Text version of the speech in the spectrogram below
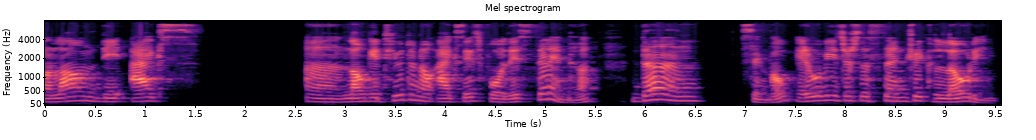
along the x uh, longitudinal axis for this cylinder, then simple, it will be just a centric loading.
